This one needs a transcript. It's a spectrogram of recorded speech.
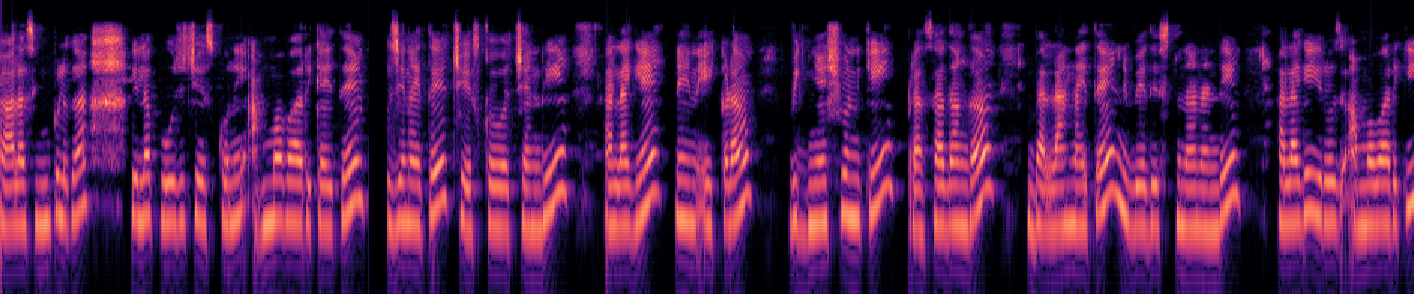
చాలా సింపుల్గా ఇలా పూజ చేసుకొని అమ్మవారికి అయితే పూజనైతే చేసుకోవచ్చండి. అలాగే నేను ఇక్కడ విఘ్నేశ్వరునికి ప్రసాదంగా బెల్లాన్ని అయితే నివేదిస్తున్నానండి. అలాగే ఈరోజు అమ్మవారికి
